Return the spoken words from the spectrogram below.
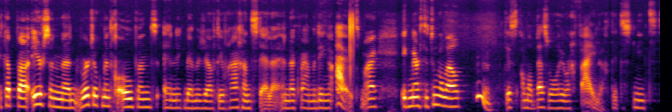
Ik heb uh, eerst een uh, Word-document geopend en ik ben mezelf die vraag aan het stellen. En daar kwamen dingen uit. Maar ik merkte toen al wel, hmm, dit is allemaal best wel heel erg veilig. Dit is niet,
